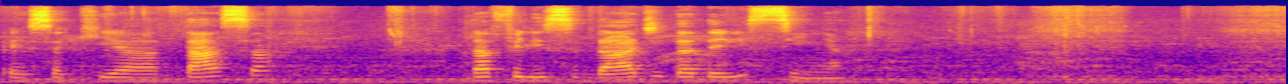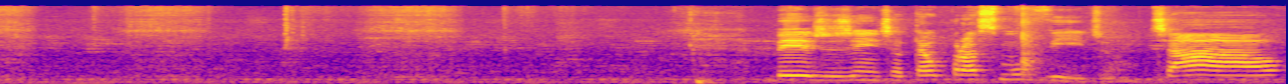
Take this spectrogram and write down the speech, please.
Essa aqui é a taça da felicidade da delicinha. Beijo, gente. Até o próximo vídeo. Tchau!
